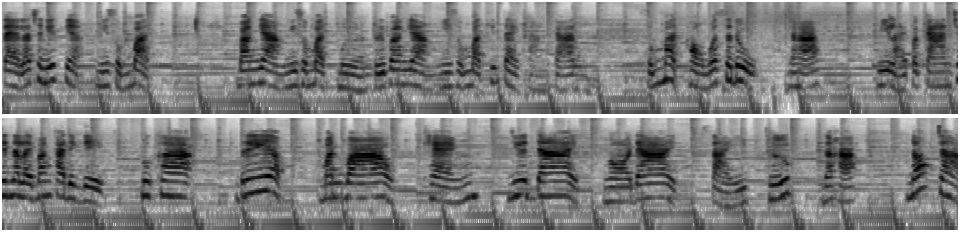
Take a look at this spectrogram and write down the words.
แต่ละชนิดเนี่ยมีสมบัติ บางอย่างมีสมบัติเหมือน หรือบางอย่างมีสมบัติที่แตกต่างกัน สมบัติของวัสดุนะคะ มีหลายประการ เช่นอะไรบ้างคะเด็กๆ ลูกค้าเรียบ มันวาว แข็ง ยืดได้ งอได้ ใส ทึบนะคะ นอกจาก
